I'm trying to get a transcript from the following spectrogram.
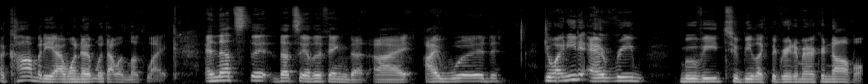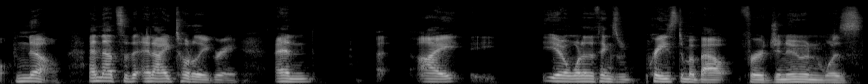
a comedy. I wonder what that would look like. And that's the that's the other thing that I I would Do I need every movie to be like the Great American Novel? No, and that's the and I totally agree. And I, you know, one of the things we praised him about for Junun was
